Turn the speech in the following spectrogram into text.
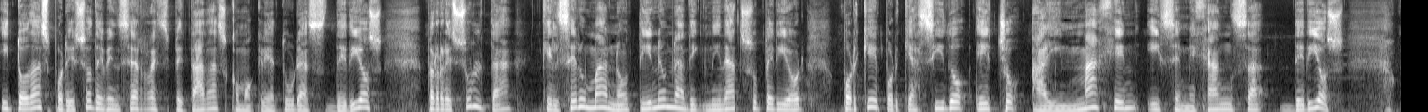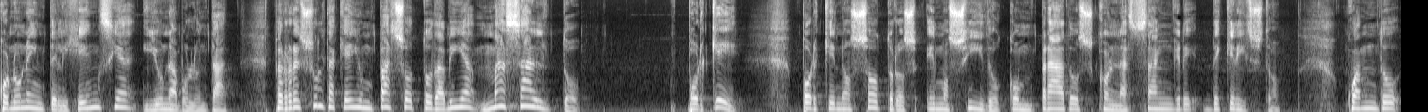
y todas por eso deben ser respetadas como criaturas de Dios. Pero resulta que el ser humano tiene una dignidad superior. ¿Por qué? Porque ha sido hecho a imagen y semejanza de Dios, con una inteligencia y una voluntad. Pero resulta que hay un paso todavía más alto. ¿Por qué? Porque nosotros hemos sido comprados con la sangre de Cristo. Cuando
